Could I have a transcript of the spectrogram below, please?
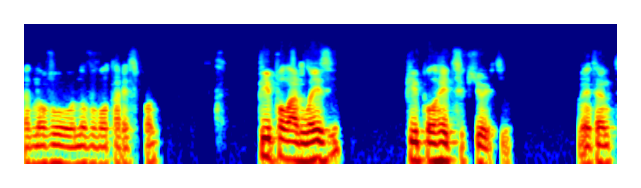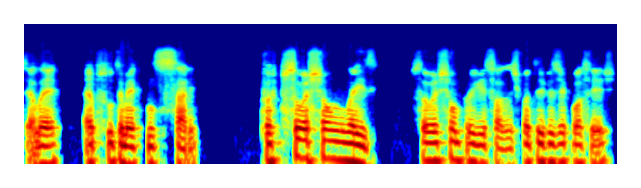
portanto não vou, não vou voltar a esse ponto. People are lazy, people hate security. No entanto, ela é absolutamente necessária. As pessoas são lazy, pessoas são preguiçosas. Quantas vezes é que vocês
